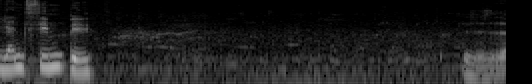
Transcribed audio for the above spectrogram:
Ganz simpel. So.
